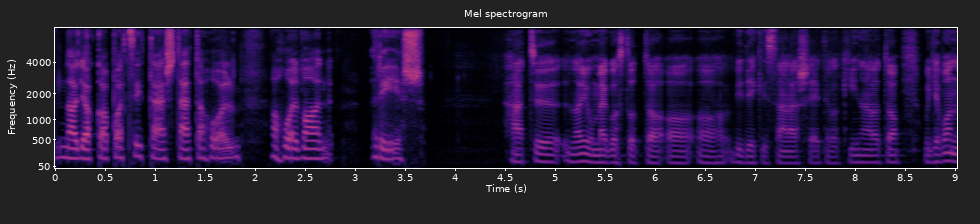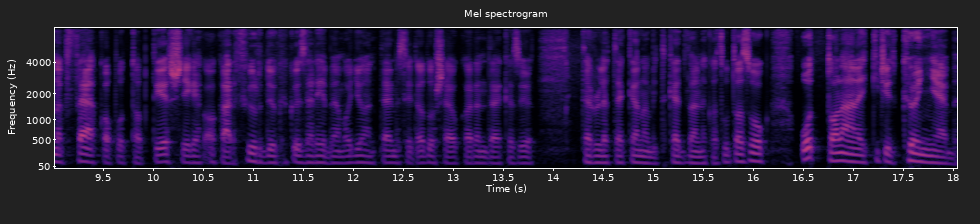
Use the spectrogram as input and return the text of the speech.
nagy a kapacitás, tehát ahol, ahol van rés? Hát nagyon megosztotta a, a vidéki szálláshelyeknek a kínálata. Ugye vannak felkapottabb térségek, akár fürdők közelében, vagy olyan természeti adósságokkal rendelkező területeken, amit kedvelnek az utazók. Ott talán egy kicsit könnyebb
